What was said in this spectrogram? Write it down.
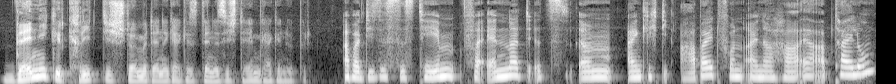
weniger kritisch stehen wir diesen, diesen Systemen gegenüber. Aber dieses System verändert jetzt ähm, eigentlich die Arbeit von einer HR-Abteilung,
